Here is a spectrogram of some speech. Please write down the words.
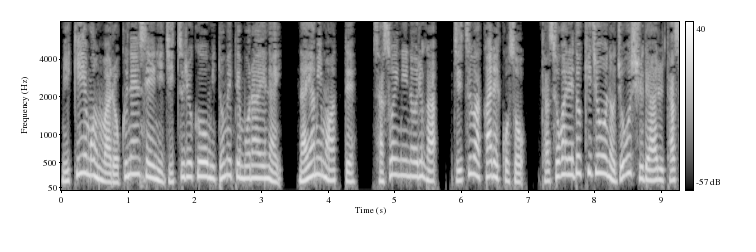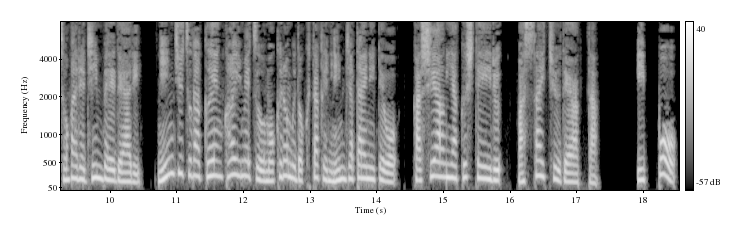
三木右衛門は6年生に実力を認めてもらえない悩みもあって誘いに乗るが、実は彼こそ、黄昏時城の城主である黄昏人兵衛であり、忍術学園壊滅を目論む独竹忍者隊に手を貸し暗躍している真っ最中であった。一方、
